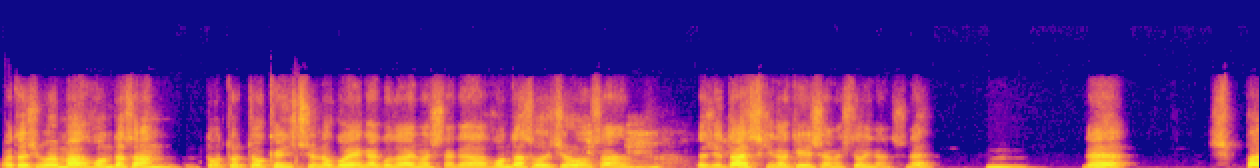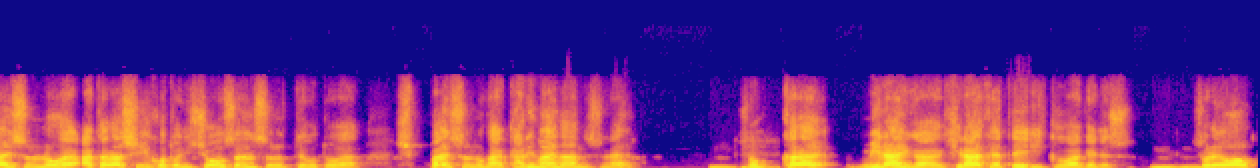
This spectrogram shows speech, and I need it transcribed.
私はまあ本田さんとちょっと研修のご縁がございましたが、本田宗一郎さん私は大好きな経営者の一人なんですね。うん、で、失敗するのが新しいことに挑戦するっていうことは失敗するのが当たり前なんですね。うん、そこから未来が開けていくわけです。うんうん、それを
